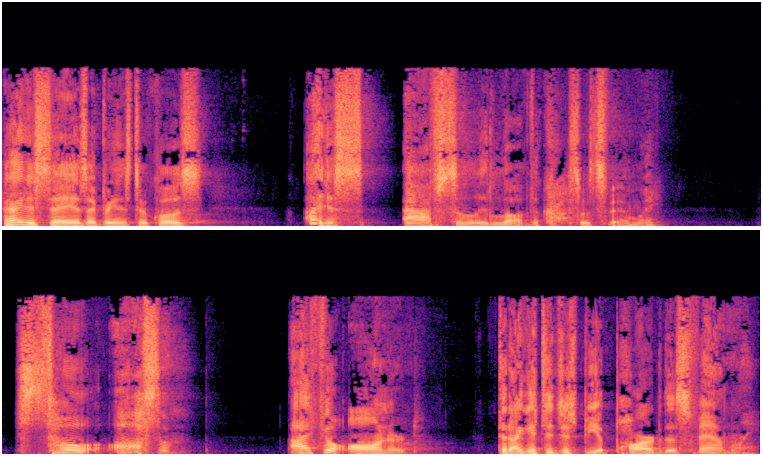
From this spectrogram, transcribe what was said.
And I just say, as I bring this to a close, I just absolutely love the Crossroads family. So awesome. I feel honored that I get to just be a part of this family.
